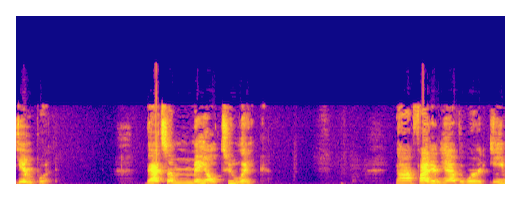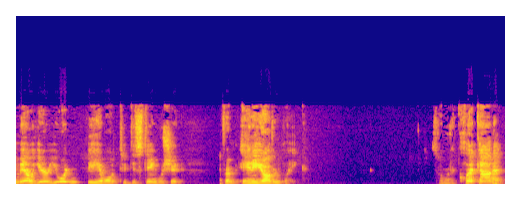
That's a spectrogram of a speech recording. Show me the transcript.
input? That's a Mail to link. Now, if I didn't have the word email here, you wouldn't be able to distinguish it from any other link. So I'm going to click on it.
